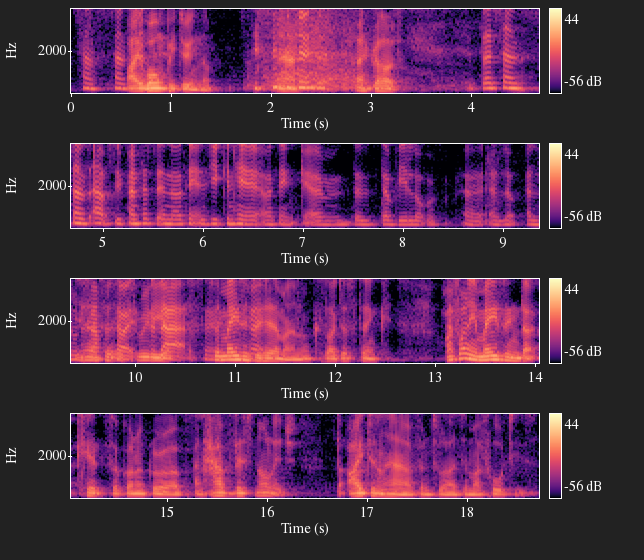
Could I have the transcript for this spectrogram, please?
Sounds sounds. I won't be doing them. Yes, thank God. That sounds sounds absolutely fantastic, and I think, as you can hear, I think um, there, there'll be a lot of uh, a lot, a lot Yeah, of appetite it's really for that. So it's so amazing to hear, man. Because I just think I find it amazing that kids are going to grow up and have this knowledge that I didn't have until I was in my forties.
